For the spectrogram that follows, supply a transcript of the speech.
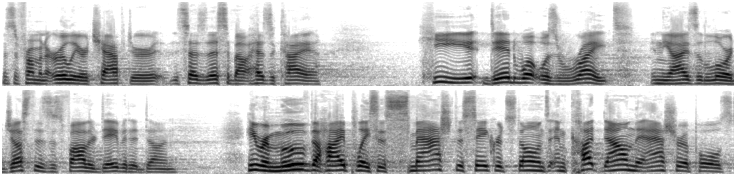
This is from an earlier chapter. It says this about Hezekiah He did what was right in the eyes of the Lord, just as his father David had done. He removed the high places, smashed the sacred stones, and cut down the Asherah poles.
